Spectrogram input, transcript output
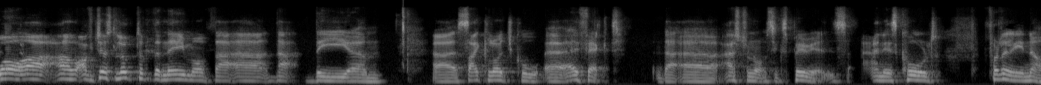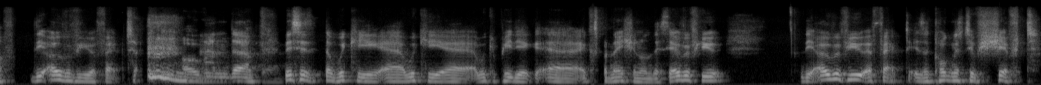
well, uh, I've just looked up the name of that uh, that the um, uh, psychological uh, effect that uh, astronauts experience, and it's called, funnily enough, the overview effect. and uh, this is the wiki wiki Wikipedia explanation on this. The overview, the overview effect is a cognitive shift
